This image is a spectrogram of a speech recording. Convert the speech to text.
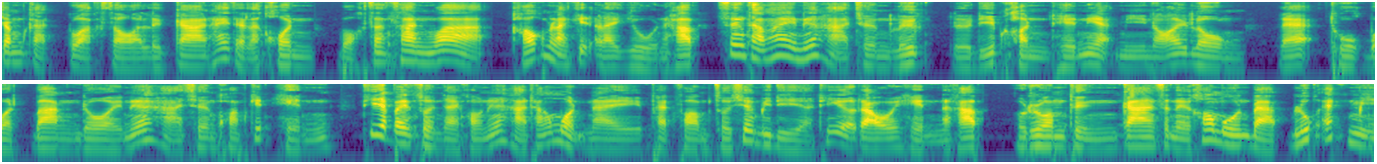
จำกัดตัวอักษรหรือการให้แต่ละคนบอกสั้นๆ ว่าเขากำลังคิดอะไรอยู่นะครับ ซึ่งทำให้เนื้อหาเชิงลึกหรือ deep content เนี่ยมีน้อยลง และถูกบดบังโดยเนื้อหาเชิงความคิดเห็น ที่จะเป็นส่วนใหญ่ของเนื้อหาทั้งหมดในแพลตฟอร์มโซเชียลมีเดียที่เราเห็นนะครับ รวมถึงการเสนอข้อมูลแบบ look at me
